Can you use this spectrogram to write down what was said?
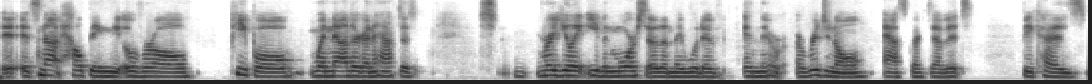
it, it's not helping the overall people when now they're going to have to regulate even more so than they would have in their original aspect of it because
